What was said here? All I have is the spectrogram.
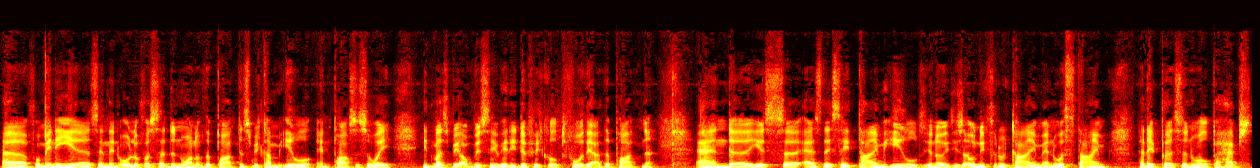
uh, for many years, and then all of a sudden one of the partners become ill and passes away. It must be obviously very difficult for the other partner. And uh, yes, uh, as they say, time heals. You know, it is only through time and with time that a person will perhaps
